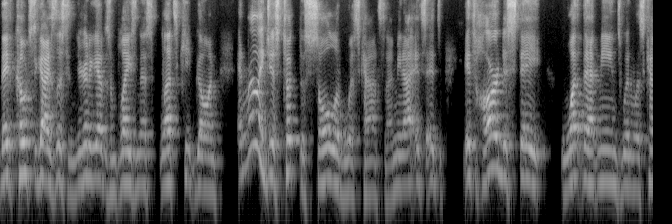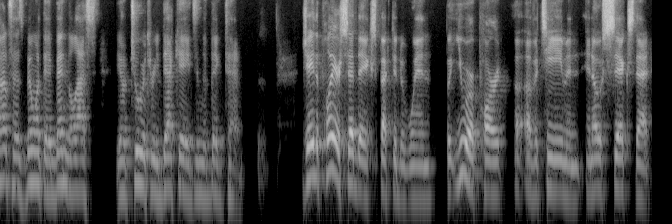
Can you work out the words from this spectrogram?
they've coached the guys, listen, you're going to give up some plays in this. Let's keep going. And really just took the soul of Wisconsin. I mean, I, it's it's it's hard to state what that means when Wisconsin has been what they've been the last you know two or three decades in the Big Ten. Jay, the players said they expected to win, but you were a part of a team in, in 06 that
